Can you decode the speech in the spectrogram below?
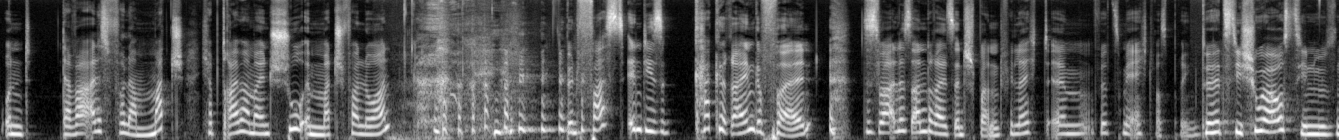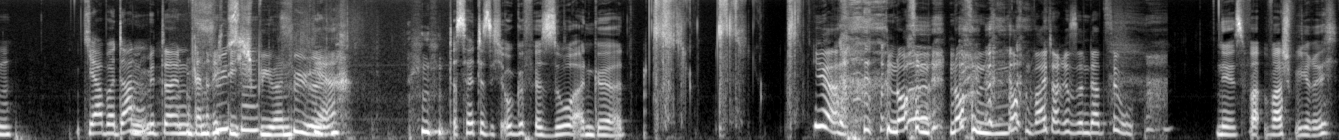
und da war alles voller Matsch. Ich habe dreimal meinen Schuh im Matsch verloren. ich bin fast in diese Kacke reingefallen. Das war alles andere als entspannt. Vielleicht ähm, wird es mir echt was bringen. Du hättest die Schuhe ausziehen müssen. Ja, aber dann. Und mit deinen und dann Füßen richtig spüren. Fühlen. Ja. Das hätte sich ungefähr so angehört. Ja, noch, ein, noch, ein, noch ein weiterer Sinn dazu. Nee, es war, war schwierig.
